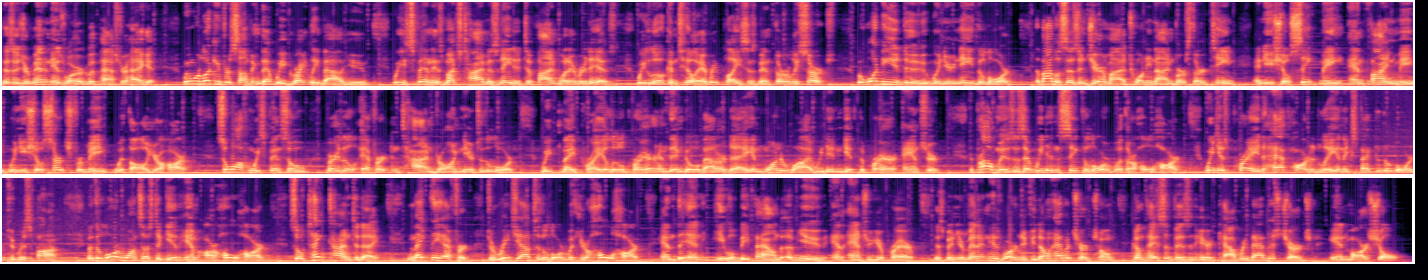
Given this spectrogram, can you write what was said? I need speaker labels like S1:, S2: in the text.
S1: This is your Minute in His Word with Pastor Haggett. When we're looking for something that we greatly value, we spend as much time as needed to find whatever it is. We look until every place has been thoroughly searched. But what do you do when you need the Lord? The Bible says in Jeremiah 29, verse 13, And you shall seek me and find me when you shall search for me with all your heart. So often we spend so very little effort and time drawing near to the Lord. We may pray a little prayer and then go about our day and wonder why we didn't get the prayer answered. The problem is, is that we didn't seek the Lord with our whole heart. We just prayed half-heartedly and expected the Lord to respond. But the Lord wants us to give Him our whole heart. So take time today. Make the effort to reach out to the Lord with your whole heart, and then He will be found of you and answer your prayer. This has been your minute in His Word. And if you don't have a church home, come pay us a visit here at Calvary Baptist Church in Marshall.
